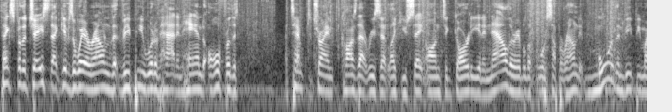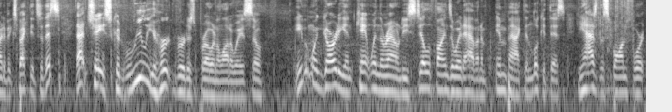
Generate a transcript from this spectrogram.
Thanks for the chase. That gives away a round that VP would have had in hand, all for the attempt to try and cause that reset, like you say, onto Guardian. And now they're able to force up around it more than VP might have expected. So this that chase could really hurt Virtus Pro in a lot of ways. So even when Guardian can't win the round, he still finds a way to have an impact. And look at this. He has the spawn for it.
